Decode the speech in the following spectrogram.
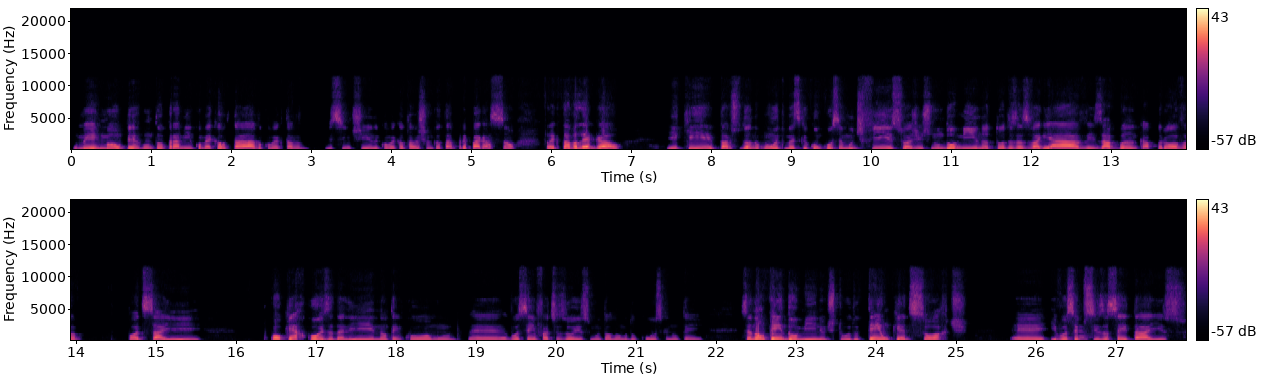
O meu irmão perguntou para mim como é que eu tava, como é que eu tava me sentindo, como é que eu tava achando que eu tava preparação. Falei que tava legal e que estava estudando muito, mas que o concurso é muito difícil, a gente não domina todas as variáveis, a banca, a prova pode sair qualquer coisa dali, não tem como. É, você enfatizou isso muito ao longo do curso, que não tem. Você não tem domínio de tudo, tem um que é de sorte, é, e você é. precisa aceitar isso.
